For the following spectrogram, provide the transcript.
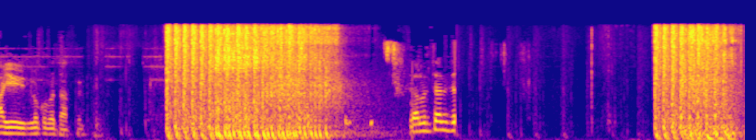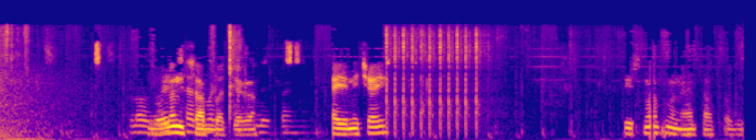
आइए इन लोग को बताते हैं। चलो चल चल। सब बचेगा। पहना। नीचे आइए। में नहीं था आपका भी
